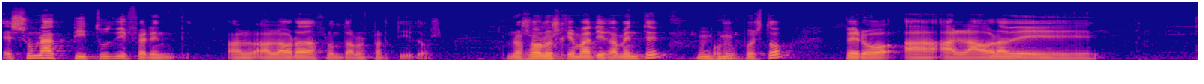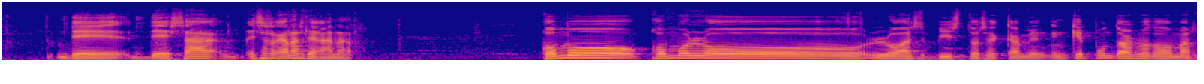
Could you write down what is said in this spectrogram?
es una actitud diferente a, la hora de afrontar los partidos. No solo esquemáticamente, por supuesto, pero a, la hora de, de, de esa, esas ganas de ganar. ¿Cómo, cómo lo, has visto ese cambio? ¿En qué punto has notado más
